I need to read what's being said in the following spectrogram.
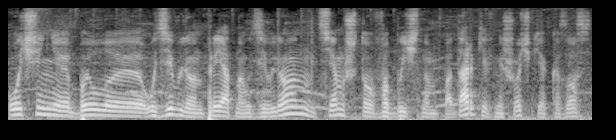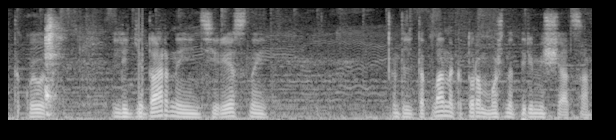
очень был э, удивлен, приятно удивлен тем, что в обычном подарке в мешочке оказался такой вот легендарный, интересный дельтаплан, на котором можно перемещаться.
